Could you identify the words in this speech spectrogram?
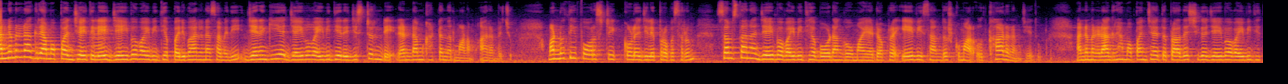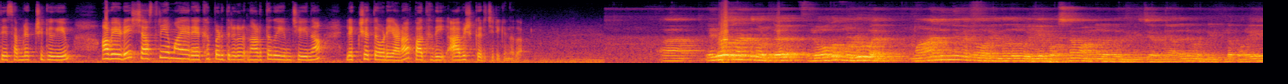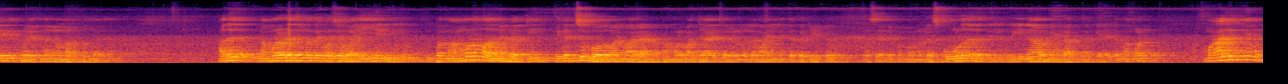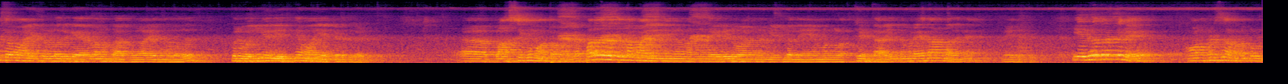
അന്നമനട ഗ്രാമപഞ്ചായത്തിലെ ജൈവ വൈവിധ്യ പരിപാലന സമിതി ജനകീയ ജൈവ വൈവിധ്യ രജിസ്റ്ററിന്റെ രണ്ടാം ഘട്ട നിർമ്മാണം ആരംഭിച്ചു. മണ്ണുത്തി ഫോറസ്ട്രി കോളേജിലെ പ്രൊഫസറും സംസ്ഥാന ജൈവ വൈവിധ്യ ബോർഡ് അംഗവുമായ doctor A V Santhosh Kumar ഉദ്ഘാടനം ചെയ്തു. അന്നമരട ഗ്രാമപഞ്ചായത്ത് പ്രാദേശിക ജൈവ വൈവിധ്യത്തെ സംരക്ഷിക്കുകയും അവയുടെ ശാസ്ത്രീയമായ രേഖപ്പെടുത്തലുകൾ നടത്തുകയും ചെയ്യുന്ന ലക്ഷ്യത്തോടെയാണ് പദ്ധതി ആവിഷ്കരിച്ചിരിക്കുന്നത്. എഴുപത്തിരണ്ട് തൊട്ട് ലോകം മുഴുവൻ മാലിന്യം എന്ന് പറയുന്നത് വലിയ പ്രശ്നമാണ് എന്ന് തിരിച്ചറിഞ്ഞ് അതിന് വേണ്ടിയിട്ടുള്ള കുറേ പ്രയത്നങ്ങൾ നടത്തുന്നുണ്ടായിരുന്നു. അത് നമ്മളോട് എത്തുമ്പോഴത്തെ കുറച്ച് വൈകിയെങ്കിലും ഇപ്പം നമ്മളും അതിനെപ്പറ്റി തികച്ചും ബോധവാന്മാരാണ്. നമ്മൾ പഞ്ചായത്തുകളിലെ മാലിന്യത്തെ പറ്റിയിട്ട് പ്രസിഡന്റ് ഇപ്പം പറഞ്ഞില്ല സ്കൂൾ തലത്തിൽ ഗ്രീൻ ആർമി ഉണ്ടാക്കുന്നൊക്കെ ആയിട്ട് നമ്മൾ മാലിന്യമുക്തമായിട്ടുള്ള ഒരു കേരളം ഉണ്ടാക്കുക എന്നുള്ളത് ഒരു വലിയൊരു യജ്ഞമായി ഏറ്റെടുത്ത് കഴിഞ്ഞു. പ്ലാസ്റ്റിക് മാത്രമല്ല പലതരത്തിലുള്ള മാലിന്യങ്ങൾ നമ്മൾ നേരിടുവാൻ വേണ്ടിയിട്ടുള്ള നിയമങ്ങളൊക്കെ ഉണ്ടായി. നമ്മൾ ഏതാണ്ട് അതിനെ നേരിട്ടു ഈ എഴുപത്തിരണ്ടിലെ കോൺഫറൻസ് നടന്നപ്പോൾ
